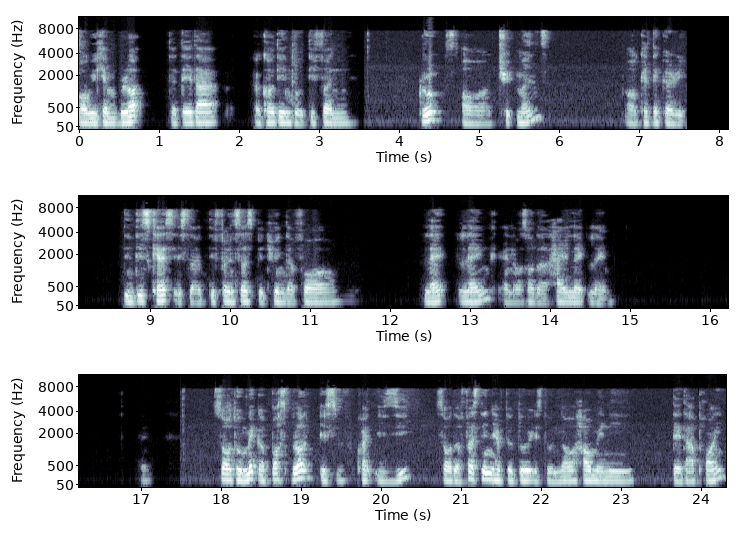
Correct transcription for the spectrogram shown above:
or we can plot the data according to different groups or treatments or category. In this case, it's the differences between the fore leg length and also the high leg length. So to make a box plot is quite easy. So the first thing you have to do is to know how many data point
